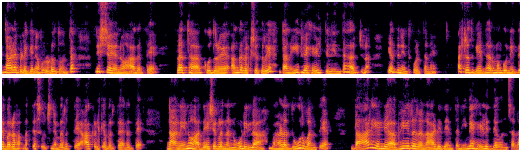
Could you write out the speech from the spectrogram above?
ನಾಳೆ ಬೆಳಗ್ಗೆನೆ ಹೊರಡೋದು ಅಂತ ನಿಶ್ಚಯನೂ ಆಗತ್ತೆ. ರಥ, ಕುದುರೆ, ಅಂಗರಕ್ಷಕರಿಗೆ ತಾನು ಈಗಲೇ ಹೇಳ್ತೀನಿ ಅಂತ ಅರ್ಜುನ ಎದ್ದು ನಿಂತ್ಕೊಳ್ತಾನೆ. ಅಷ್ಟೊತ್ತಿಗೆ ಧರ್ಮಗೂ ನಿದ್ದೆ ಬರೋ ಮತ್ತೆ ಸೂಚನೆ ಬರುತ್ತೆ, ಆಕಳಿಕೆ ಬರ್ತಾ ಇರುತ್ತೆ. ನಾನೇನು ಆ ದೇಶಗಳನ್ನ ನೋಡಿಲ್ಲ, ಬಹಳ ದೂರವಂತೆ. ದಾರಿಯಲ್ಲಿ ಅಭೀರರ ನಾಡಿದೆ ಅಂತ ನೀನೇ ಹೇಳಿದ್ದೆ ಒಂದ್ಸಲ.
